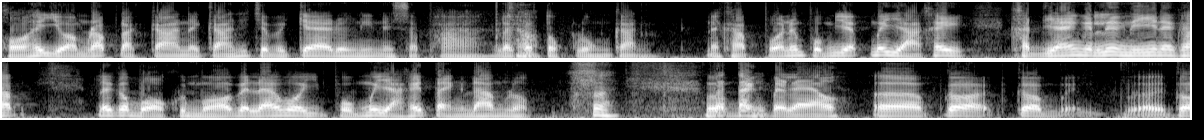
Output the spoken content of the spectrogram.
ขอให้ยอมรับหลักการในการที่จะไปแก้เรื่องนี้ในสภาแล้วครัก็บตกลงกัน นะครับเพราะฉะนั้นผมยังไม่อยากให้ขัดแย้งกันเรื่องนี้นะครับแล้วก็บอกคุณหมอไปแล้วว่าผมไม่อยากให้แต่งดำหรอกก็แต่งไปแล้วเอ่อก็ก็เอ่อก็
